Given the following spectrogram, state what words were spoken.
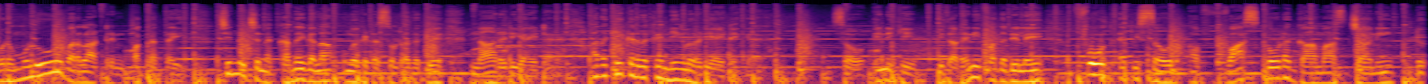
ஒரு முழு வரலாற்றின் பக்கத்தை சின்ன சின்ன கதைகளா உங்ககிட்ட சொல்றதுக்கு நான் ரெடி ஆயிட்டேன். அதை கேட்கறதுக்கு நீங்களும் ரெடி ஆயிட்டீங்க. ஸோ இன்னைக்கு without any further delay fourth episode of Vasco da Gama's journey to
